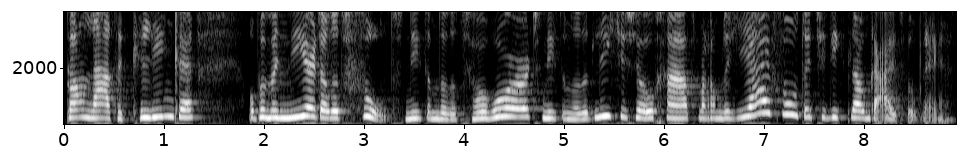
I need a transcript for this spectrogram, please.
kan laten klinken op een manier dat het voelt. Niet omdat het zo hoort, niet omdat het liedje zo gaat, maar omdat jij voelt dat je die klanken uit wil brengen.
